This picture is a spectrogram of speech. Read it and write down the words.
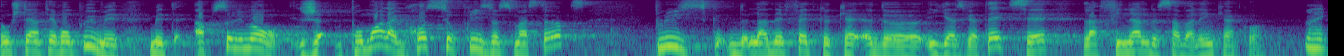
Donc je t'ai interrompu, mais, mais absolument, pour moi, la grosse surprise de ce Masters, plus la défaite que de Iga Swiatek, c'est la finale de Sabalenka, quoi. Ouais.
